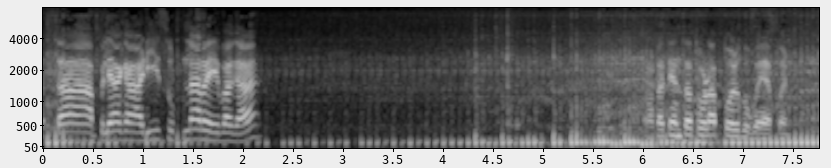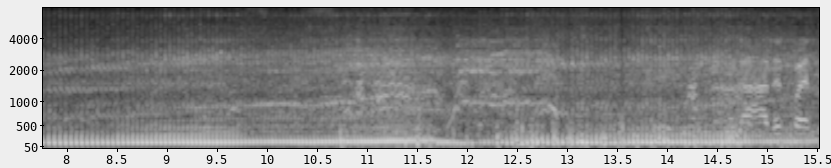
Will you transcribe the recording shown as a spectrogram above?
आता आपल्या गाडी सुटणार आहे बघा. आता त्यांचा थोडा पळ बघूया आपण. आजच पळत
